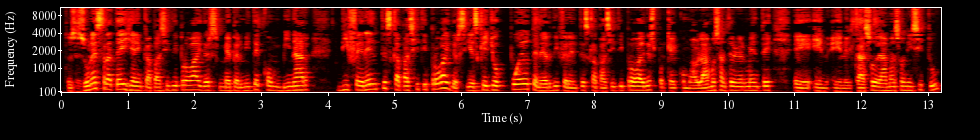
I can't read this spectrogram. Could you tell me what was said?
Entonces, una estrategia en Capacity Providers me permite combinar diferentes capacity providers y es que yo puedo tener diferentes capacity providers porque como hablamos anteriormente eh, en, en, el caso de Amazon EC2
